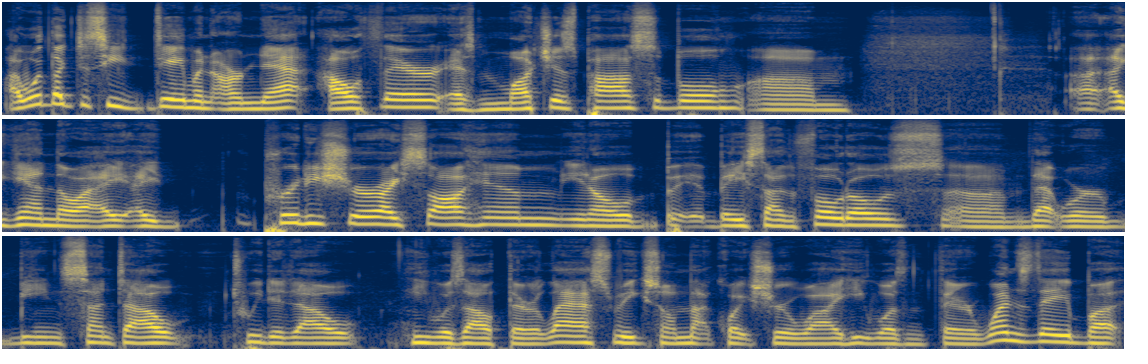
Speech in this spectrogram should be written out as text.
I would like to see Damon Arnette out there as much as possible. Um, again, though, I, I pretty sure I saw him, you know, b- based on photos um, that were being sent out, tweeted out. He was out there last week, so I'm not quite sure why he wasn't there Wednesday, but.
